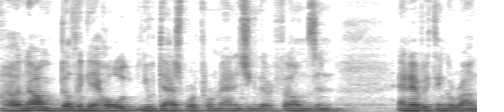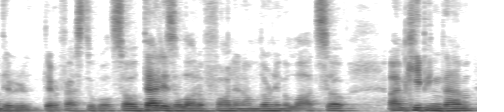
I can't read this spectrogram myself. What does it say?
uh, now I'm building a whole new dashboard for managing their films and and everything around their their festival. So that is a lot of fun, and I'm learning a lot. So I'm keeping them.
